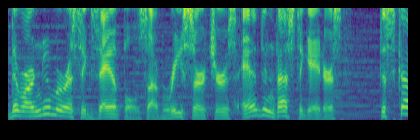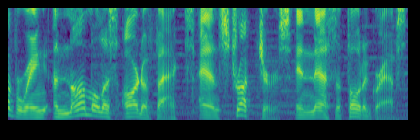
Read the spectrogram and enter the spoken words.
There are numerous examples of researchers and investigators discovering anomalous artifacts and structures in NASA photographs,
